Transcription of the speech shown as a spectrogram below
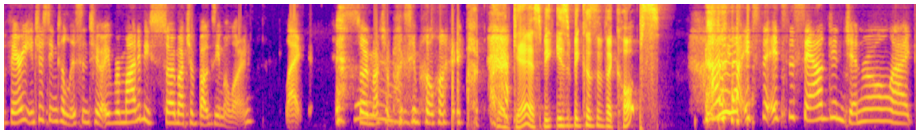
very interesting to listen to. It reminded me so much of Bugsy Malone. Like so much of Bugsy Malone. I guess. Is it because of the cops? I don't know. It's the it's the sound in general. Like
